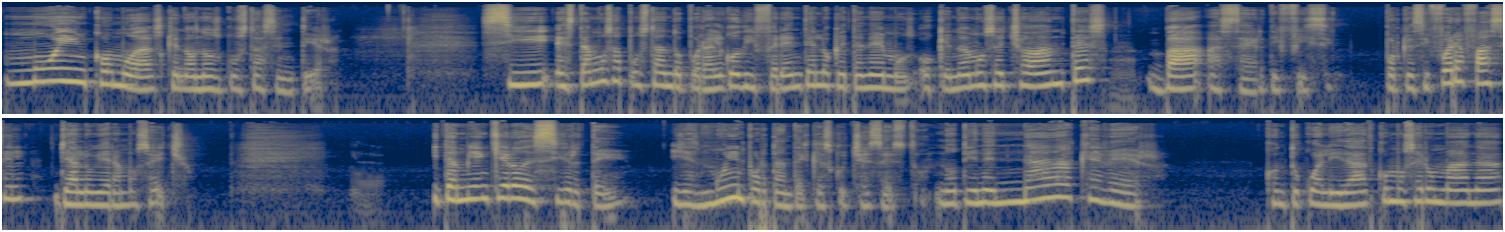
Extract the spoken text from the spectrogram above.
muy incómodas que no nos gusta sentir. Si estamos apostando por algo diferente a lo que tenemos o que no hemos hecho antes, va a ser difícil. Porque si fuera fácil, ya lo hubiéramos hecho. Y también quiero decirte, y es muy importante que escuches esto, no tiene nada que ver con tu cualidad como ser humana,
